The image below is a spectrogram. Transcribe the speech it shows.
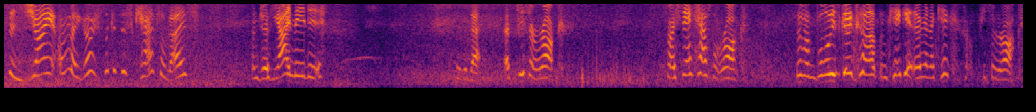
It's a giant, oh my gosh, look at this castle, guys. I'm joking, I made it. Look at that, that's a piece of rock. It's my sandcastle rock. So if a bully's gonna come up and kick it, they're gonna kick a piece of rock.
